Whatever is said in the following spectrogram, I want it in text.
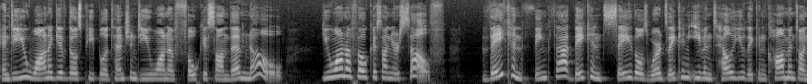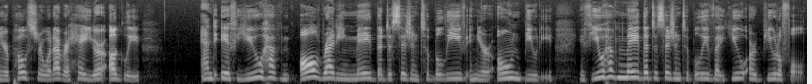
And do you want to give those people attention? Do you want to focus on them? No. You want to focus on yourself. They can think that, they can say those words, they can even tell you, they can comment on your post or whatever, hey, you're ugly. And if you have already made the decision to believe in your own beauty, if you have made the decision to believe that you are beautiful,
